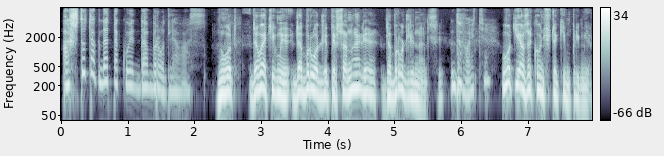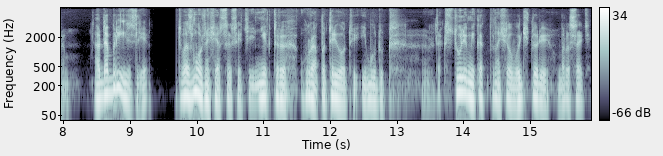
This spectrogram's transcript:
А что тогда такое добро для вас? Ну вот давайте мы добро для персонала, добро для нации. Давайте. Вот я закончу таким примером. О добре и зле. Вот, возможно, сейчас, кстати, некоторые ура-патриоты и будут э, так стульями, как поначалу в аудитории бросать.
